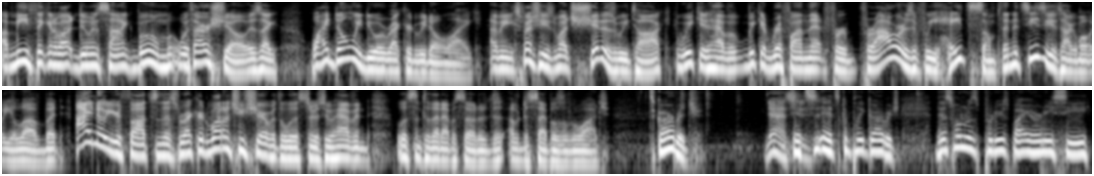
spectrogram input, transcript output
uh, me thinking about doing Sonic Boom with our show. Is like, why don't we do a record we don't like? I mean, especially as much shit as we talk, we could have a, we could riff on that for for hours if we hate something. It's easy to talk about what you love, but I know your thoughts on this record. Why don't you share with the listeners who haven't listened to that episode of, of Disciples of the Watch? It's garbage. Yeah, It's it's complete garbage. This one was produced by Ernie C,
